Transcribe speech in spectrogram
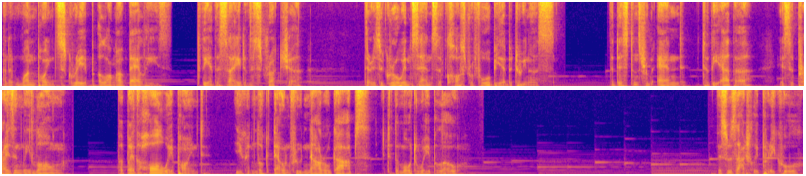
and at one point scrape along our bellies to the other side of the structure, there is a growing sense of claustrophobia between us. The distance from end to the other is surprisingly long, but by the hallway point, you can look down through narrow gaps into the motorway below. This was actually pretty cool,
